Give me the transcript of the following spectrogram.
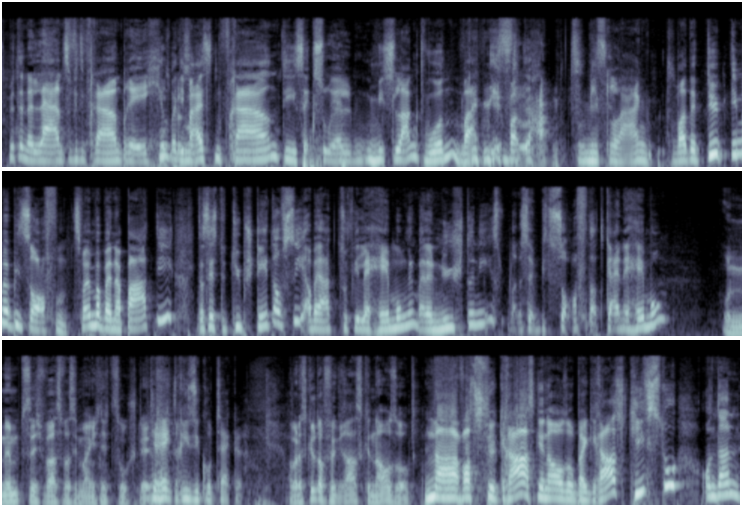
ich möchte eine Lanze für die Frauen brechen, weil die besser. meisten Frauen, die sexuell misslangt wurden, war, Misslangt. War, misslangt, war der Typ immer besoffen. Zwar immer bei einer Party, das heißt, der Typ steht auf sie, aber er hat zu viele Hemmungen, weil er nüchtern ist. Dann ist er besoffen, hat keine Hemmung. Und nimmt sich was, was ihm eigentlich nicht zusteht. Direkt Risikotackle. Aber das gilt auch für Gras genauso. Na, was für Gras genauso. Bei Gras kiefst du und dann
